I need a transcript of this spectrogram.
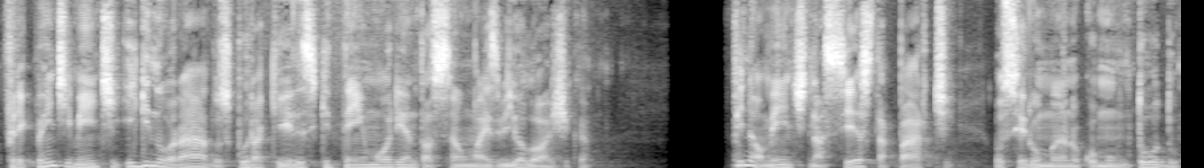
frequentemente ignorados por aqueles que têm uma orientação mais biológica. Finalmente, na sexta parte, o ser humano como um todo,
